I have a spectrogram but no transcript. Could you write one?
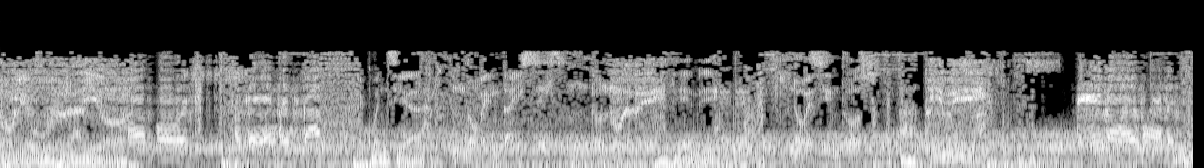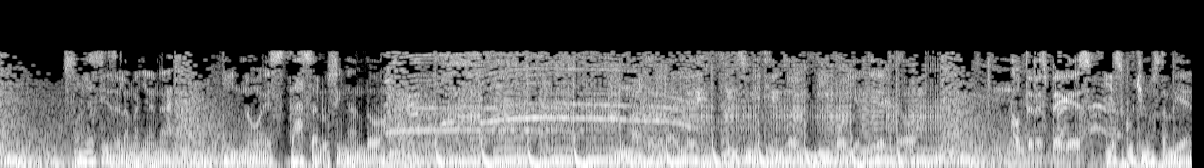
W Radio. Frecuencia 96.9 FM 900 AM. Son las 10 de la mañana y no estás alucinando. Marta de Baile, transmitiendo en vivo y en directo. No te despegues y escúchanos también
